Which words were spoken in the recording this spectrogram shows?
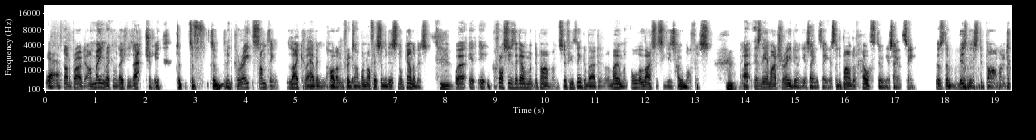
yeah, it's not a priority. Our main recommendation is actually to, to to create something like they have in Holland, for example, an office of medicinal cannabis, mm. where it, it, crosses the government departments. If you think about it at the moment, all the licensing is Home Office. Mm. Uh, there's the MHRA doing its own thing. There's the Department of Health doing its own thing. There's the business department.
